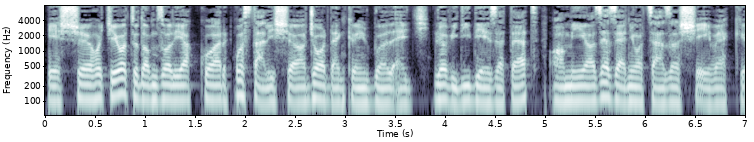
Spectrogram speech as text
És hogyha jól tudom, Zoli, akkor hoztál is a Jordan könyvből egy rövid idézetet, ami az 1800-as évek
